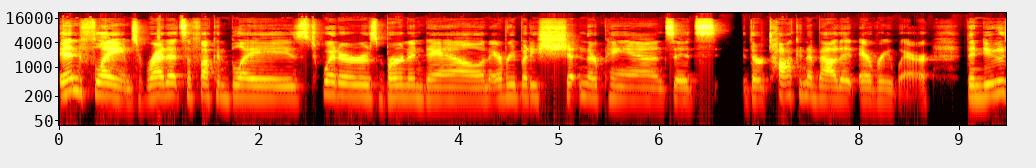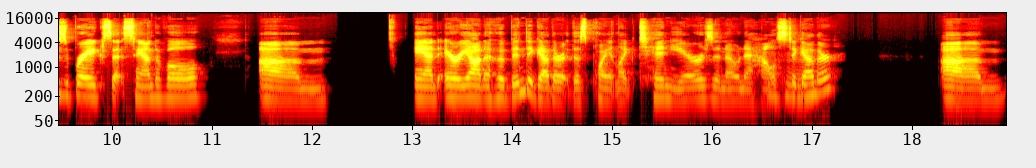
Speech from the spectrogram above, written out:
In flames. Reddit's a fucking blaze. Twitter's burning down. Everybody's shitting their pants. It's they're talking about it everywhere. The news breaks that Sandoval um, and Ariana, who have been together at this point like 10 years and own a house mm-hmm. together. Um,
